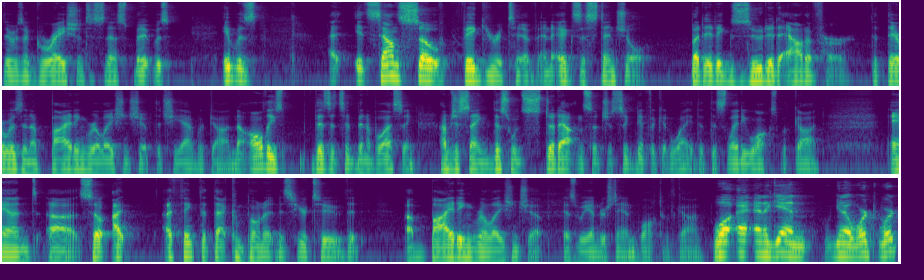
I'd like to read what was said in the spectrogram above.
there was a graciousness, but it was it was it sounds so figurative and existential, but it exuded out of her that there was an abiding relationship that she had with God. Now, all these visits have been a blessing. I'm just saying this one stood out in such a significant way that this lady walks with God, and uh, so I I think that that component is here too. That abiding relationship, as we understand, walked with God. Well, and, again, you know, we're we're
